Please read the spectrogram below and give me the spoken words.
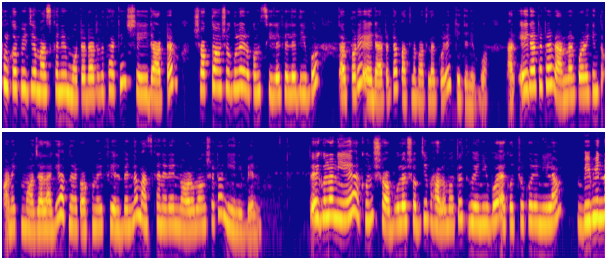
ফুলকপির যে মাঝখানের মোটা ডাটাটা থাকে, সেই ডাটার শক্ত অংশগুলো এরকম সিলে ফেলে দিব। তারপরে এই ডাটাটা পাতলা পাতলা করে কেটে নিব। আর এই ডাটাটা রান্নার পরে কিন্তু অনেক মজা লাগে। আপনারা কখনোই ফেলবেন না, মাঝখানের এই নরম অংশটা নিয়ে নেবেন। তো এগুলো নিয়ে এখন সবগুলো সবজি ভালো মতো ধুয়ে নিব, একত্র করে নিলাম। বিভিন্ন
